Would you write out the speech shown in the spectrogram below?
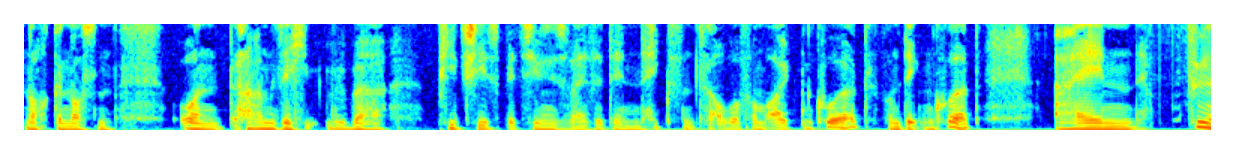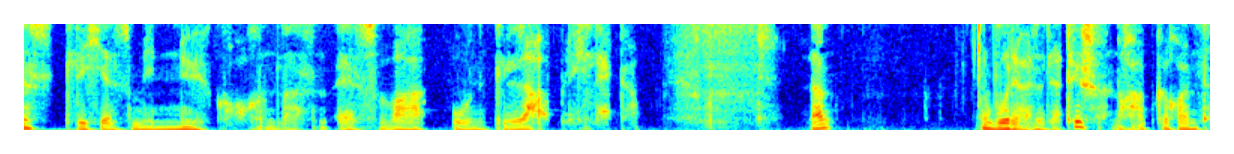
noch genossen und haben sich über Peaches bzw. den Hexenzauber vom alten Kurt, vom dicken Kurt, ein fürstliches Menü kochen lassen. Es war unglaublich lecker. Dann wurde also der Tisch noch abgeräumt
